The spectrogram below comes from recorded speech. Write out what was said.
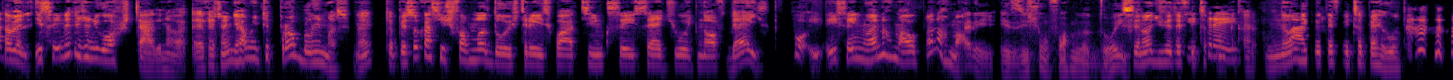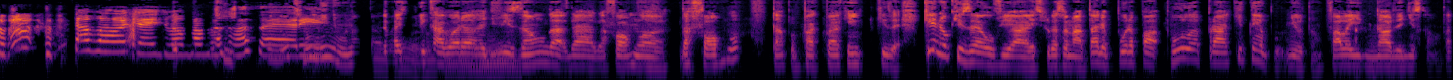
Academy. vendo? Isso aí não é questão de gostar do negócio. É questão de realmente ter problemas, né? Que a pessoa que assiste Fórmula 2, 3, 4, 5, 6, 7, 8, 9, 10, pô, isso aí não é normal. Não é normal. Peraí, existe um Fórmula 2? Você não devia ter feito essa pergunta, cara. Não quatro. devia ter feito essa pergunta. Tá bom, gente, vamos pra próxima No série. mínimo, né? Tá Você vai explicar tá agora bom. a divisão da, da, da fórmula, da fórmula, tá? Pra, pra quem quiser. Quem não quiser ouvir a explicação da Natália, pula pra, pula pra que tempo, Newton? Fala aí na hora da edição, tá?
